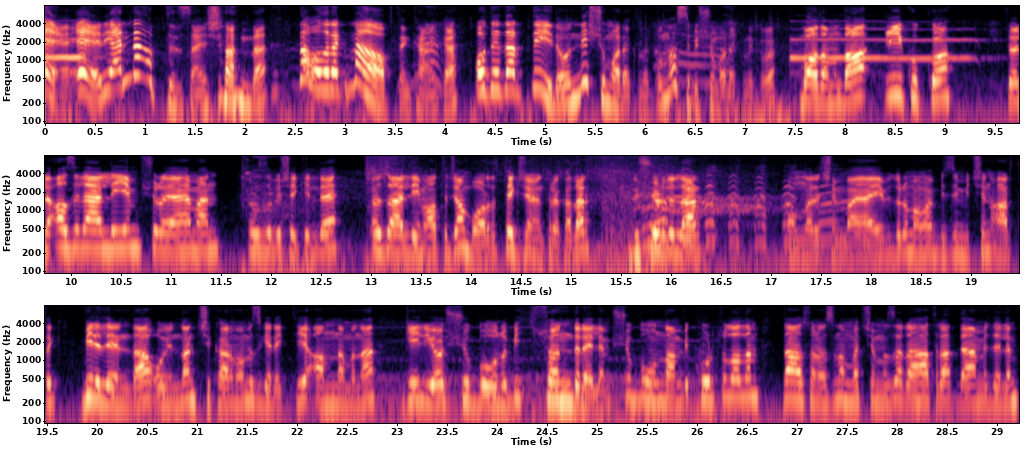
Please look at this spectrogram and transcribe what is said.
E e yani ne yaptın sen şu anda? Tam olarak ne yaptın kanka? O dedart neydi? O ne şımarıklık? Bu nasıl bir şımarıklık bu? Bu adamın daha iyi kuku. Şöyle az ilerleyeyim. Şuraya hemen hızlı bir şekilde özelliğimi atacağım. Bu arada tek jeneratöre kadar düşürdüler. Onlar için bayağı iyi bir durum ama bizim için artık birilerini daha oyundan çıkarmamız gerektiği anlamına geliyor. Şu buğunu bir söndürelim. Şu buğundan bir kurtulalım. Daha sonrasında maçımıza rahat rahat devam edelim.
